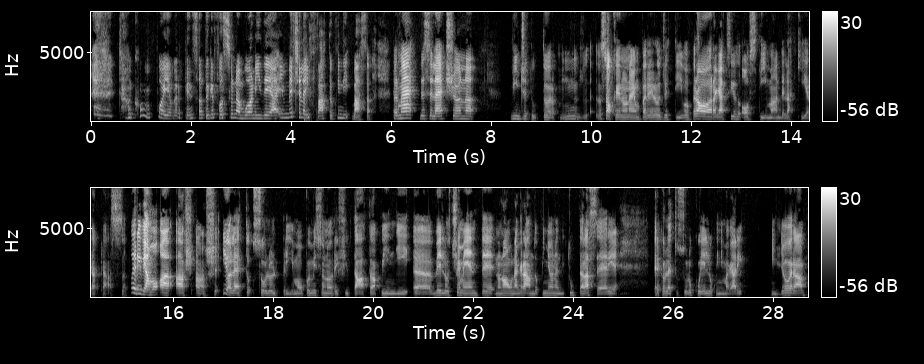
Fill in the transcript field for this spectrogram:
Cioè, come puoi aver pensato che fosse una buona idea? Invece l'hai fatto, quindi basta. Per me The Selection vince tutto. Mm, so che non è un parere oggettivo, però ragazzi io ho stima della Kira Cass. Poi arriviamo a Ash Ash. Io ho letto solo il primo, poi mi sono rifiutata, quindi eh, velocemente non ho una grande opinione di tutta la serie perché ho letto solo quello, quindi magari migliora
